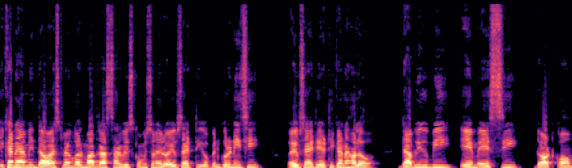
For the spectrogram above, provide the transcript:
এখানে আমি দ্য ওয়েস্ট বেঙ্গল মাদ্রাস সার্ভিস কমিশনের ওয়েবসাইটটি ওপেন করে নিয়েছি। ওয়েবসাইটের ঠিকানা হলো ডাব্লিউ ডট কম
